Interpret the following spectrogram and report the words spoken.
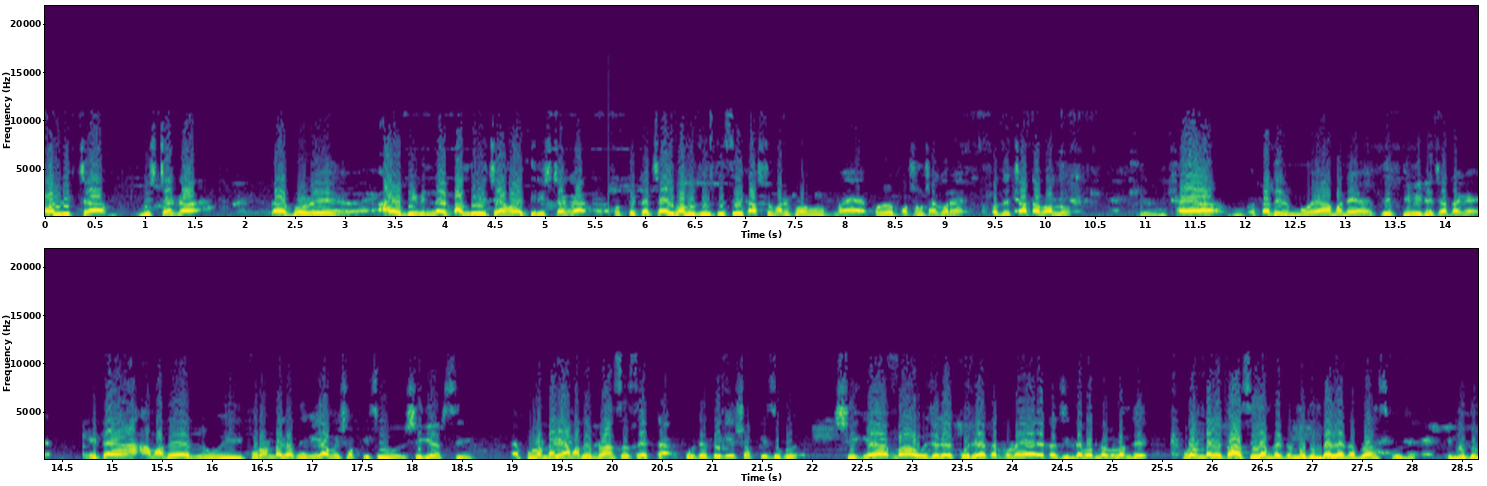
হরলিক চা বিশ টাকা, তারপরে আরও বিভিন্ন তান্দুরি চা হয় তিরিশ টাকা। প্রত্যেকটা চাই ভালো চলতেছে কাস্টমারের প্রশংসা করে, তাদের চাটা ভালো। খায়া, তাদের মানে তৃপ্তি মিটে চাটা খায়। এটা আমাদের ওই পুরান ঢাকা থেকেই আমি সবকিছু শিখে আসছি। ঢাকায় আমাদের ব্রাঞ্চ আছে একটা। ওটা থেকে সবকিছু বা ওই জায়গায় তারপরে চিন্তা ভাবনা করলাম যে তো আছেই, আমরা একটা নতুন একটা ব্রাঞ্চ এই নতুন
